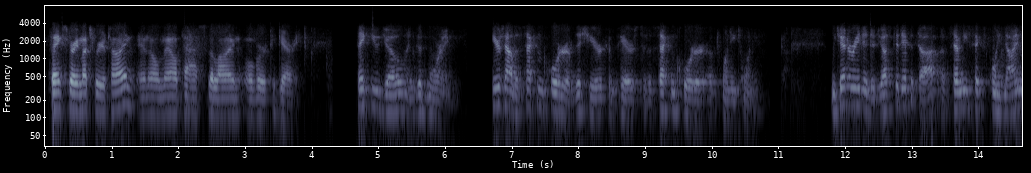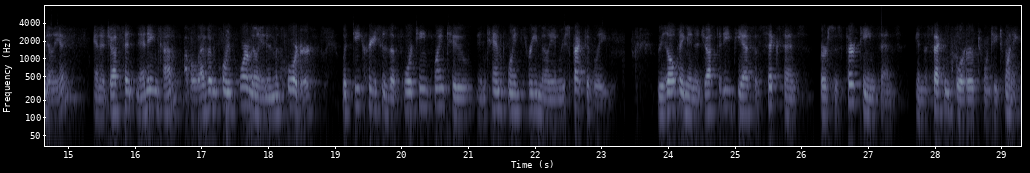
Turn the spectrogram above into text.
Thanks very much for your time, and I'll now pass the line over to Gary. Thank you, Joe, and good morning. Here's how the second quarter of this year compares to the second quarter of 2020. We generated adjusted EBITDA of 76.9 million and adjusted net income of 11.4 million in the quarter, with decreases of 14.2 million and 10.3 million respectively, resulting in adjusted EPS of $0.06 versus $0.13 in the second quarter of 2020.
